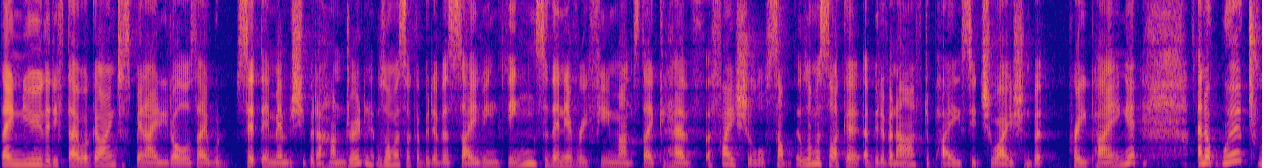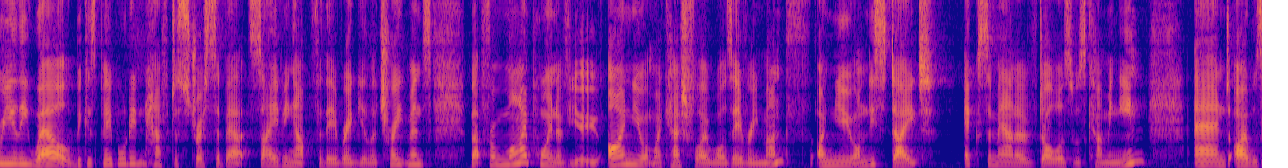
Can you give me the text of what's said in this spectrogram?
they knew that if they were going to spend $80 they would set their membership at 100. It was almost like a bit of a saving thing. So then every few months they could have a facial or something. It was almost like a, a bit of an afterpay situation but prepaying it. And it worked really well because people didn't have to stress about saving up for their regular treatments. But from my point of view, I knew what my cash flow was every month. I knew on this date, X amount of dollars was coming in, and I was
